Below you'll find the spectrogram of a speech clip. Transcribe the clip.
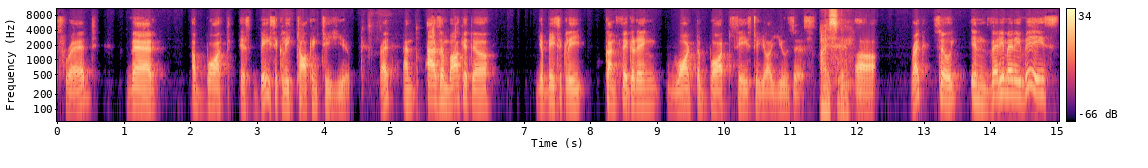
thread where a bot is basically talking to you, right? And as a marketer, you're basically configuring what the bot says to your users. I see. Uh, right? So, in very many ways,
